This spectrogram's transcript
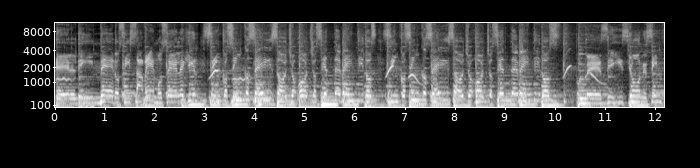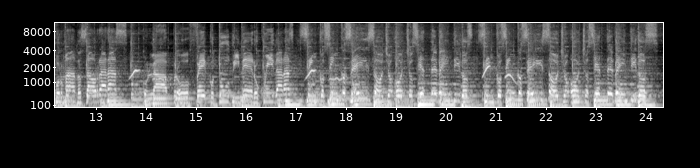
el dinero si sabemos elegir 556-887-22 556-887-22 Con decisiones informadas ahorrarás Con la Profeco tu dinero cuidarás. 55688722. 55688722.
